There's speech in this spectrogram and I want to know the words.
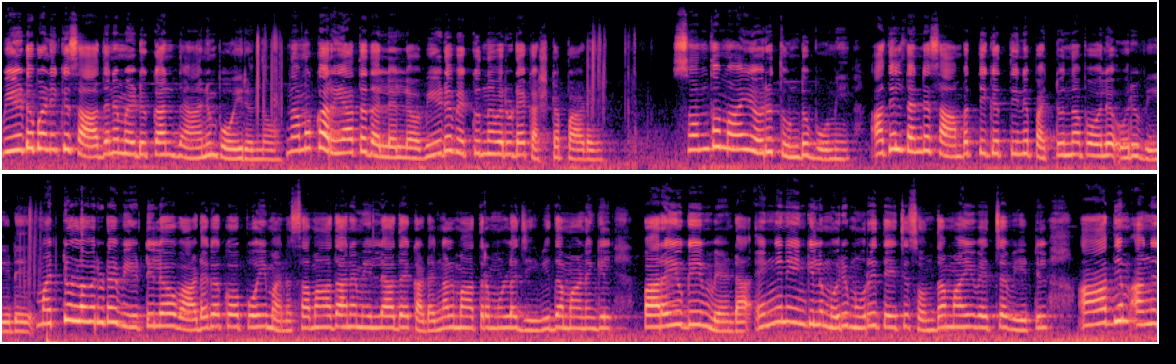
വീടുപണിക്ക് സാധനമെടുക്കാൻ ഞാനും പോയിരുന്നു. നമുക്കറിയാത്തതല്ലല്ലോ വീട് വെക്കുന്നവരുടെ കഷ്ടപ്പാട്. സ്വന്തമായി ഒരു തുണ്ടുഭൂമി അതിൽ തന്റെ സാമ്പത്തികത്തിന് പറ്റുന്ന പോലെ ഒരു വീട് മറ്റുള്ളവരുടെ വീട്ടിലോ വാടകക്കോ പോയി മനസമാധാനമില്ലാതെ കടങ്ങൾ മാത്രമുള്ള ജീവിതമാണെങ്കിൽ പറയുകയും വേണ്ട. എങ്ങനെയെങ്കിലും ഒരു മുറി തേച്ച് സ്വന്തമായി വെച്ച വീട്ടിൽ ആദ്യം അങ്ങ്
